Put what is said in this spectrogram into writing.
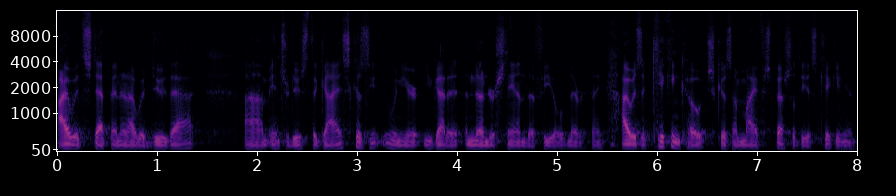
I would step in and I would do that um, introduce the guys because when you're you got to understand the field and everything. I was a kicking coach because my specialty is kicking, and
